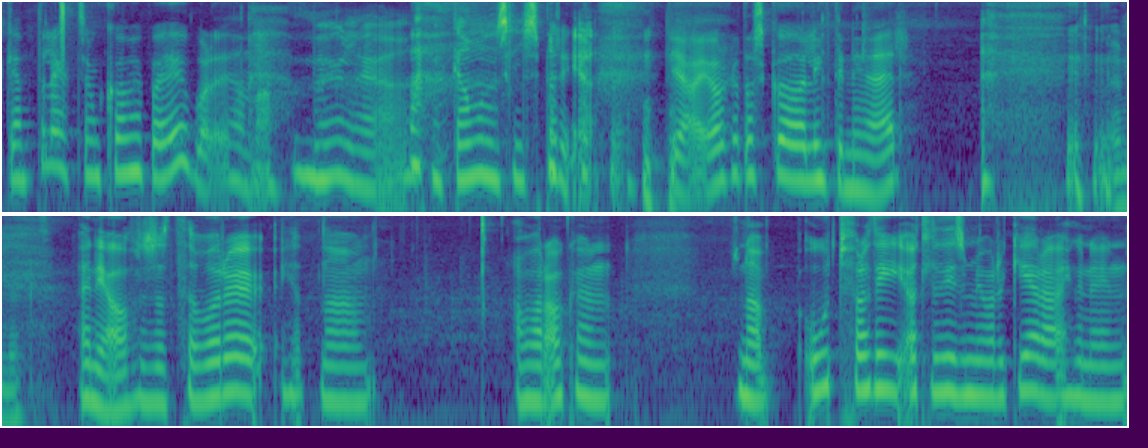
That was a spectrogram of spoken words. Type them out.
skemmtilegt sem kom upp á yfirborðið þannig Mögulega, gaman að skilja spyrja. Já, ég var ekki að skoða á LinkedIn í þær Einmitt. En já, sem sagt, það voru hérna það var ákveðin svona út frá því öllu því sem ég var að gera einhvern veginn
